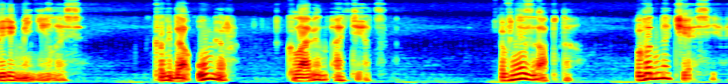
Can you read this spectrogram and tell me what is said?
переменилось, когда умер Клавин отец. Внезапно, в одночасье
